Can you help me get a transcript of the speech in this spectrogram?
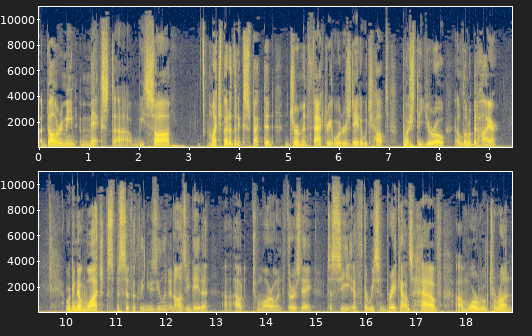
Uh, dollar remained mixed. Uh, we saw much better than expected German factory orders data, which helped push the euro a little bit higher. We're going to watch specifically New Zealand and Aussie data uh, out tomorrow and Thursday to see if the recent breakouts have uh, more room to run.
